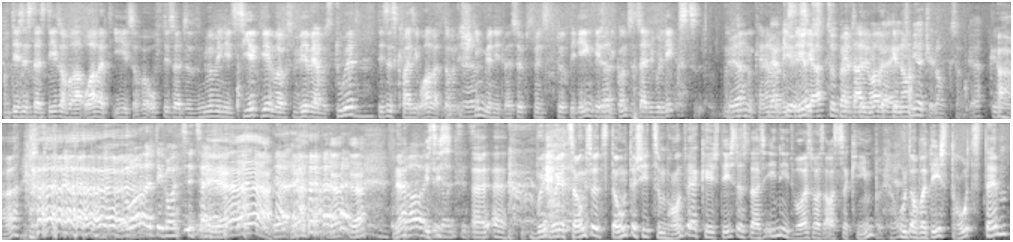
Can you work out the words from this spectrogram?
Und das ist, dass das aber auch Arbeit ist. Aber oft ist halt also nur, wenn ich sehe, wie, was, wie wer was tut, das ist quasi Arbeit. Aber das ja. stimmt ja nicht, weil selbst wenn du durch die Gegend gehst ja. und die ganze Zeit überlegst und ja. und keine Ahnung, ist das ja zum mentale Arbeit. Genau. Jetzt schon langsam, gell? Genau. Aha. Arbeit die ganze Zeit. Ja, ja, ja. ja, ja. es ist, äh, äh, wo, wo ich jetzt sagen soll, der Unterschied zum Handwerker ist das, dass ich nicht weiß, was außerkommt okay. und aber das trotzdem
